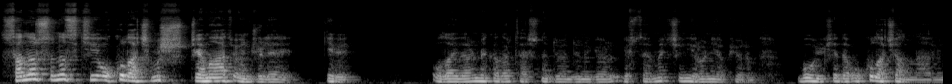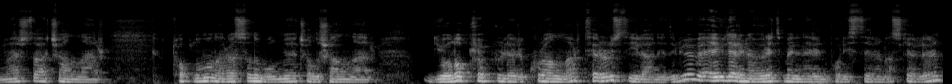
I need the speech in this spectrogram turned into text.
Sanırsınız ki okul açmış cemaat öncüleri gibi. Olayların ne kadar tersine döndüğünü gö- göstermek için ironi yapıyorum. Bu ülkede okul açanlar, üniversite açanlar, toplumun arasını bulmaya çalışanlar, diyalog köprüleri kuranlar terörist ilan ediliyor ve evlerine öğretmenlerin, polislerin, askerlerin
